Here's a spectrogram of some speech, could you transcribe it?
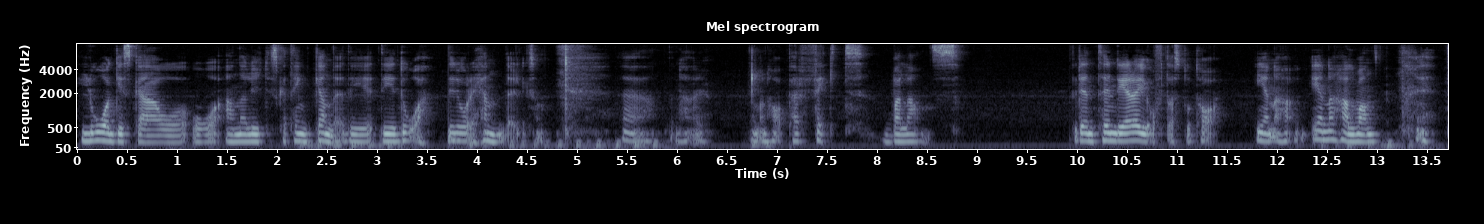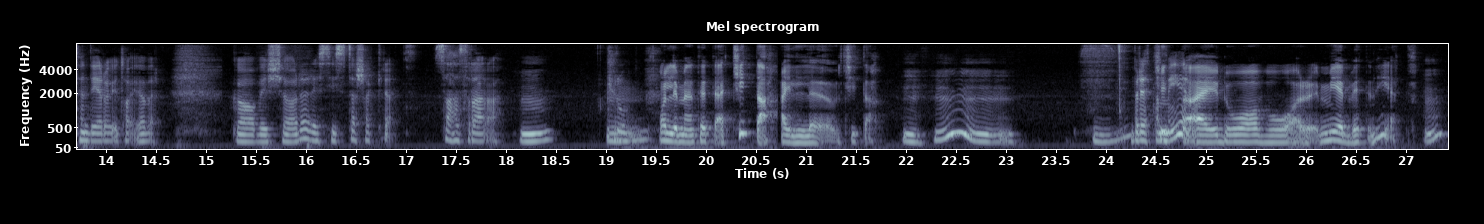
logiska och, och analytiska tänkande, det, det, är då, det är då det händer. Liksom. Eh, Den här, när man har perfekt balans. För den tenderar ju oftast att ta, ena, ena halvan tenderar ju att ta över. Ska vi köra det sista chakrat? Sahasrara. Mm. Kron. Mm. Och elementet är chitta. I love chitta. Mhm. Mm. Berätta Chitta mer. är ju då vår medvetenhet. Mm.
